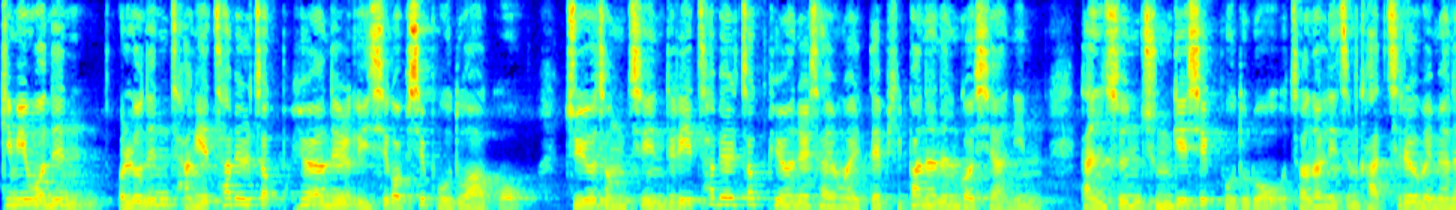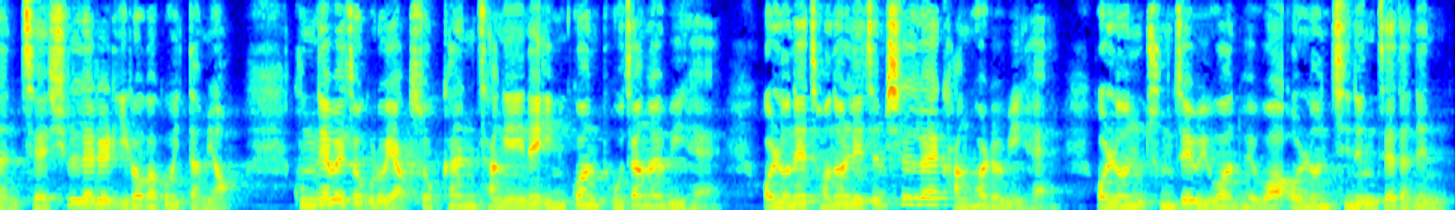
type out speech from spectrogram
김 의원은 언론은 장애 차별적 표현을 의식 없이 보도하고 주요 정치인들이 차별적 표현을 사용할 때 비판하는 것이 아닌 단순 중계식 보도로 저널리즘 가치를 외면한 채 신뢰를 잃어가고 있다며 국내외적으로 약속한 장애인의 인권 보장을 위해 언론의 저널리즘 신뢰 강화를 위해 언론중재위원회와 언론진흥재단은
